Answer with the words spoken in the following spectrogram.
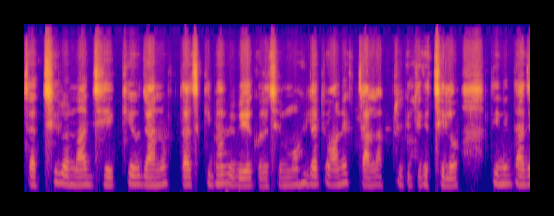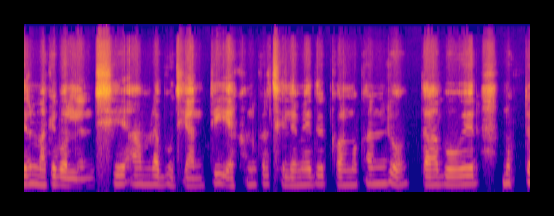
চাচ্ছিল না যে কেউ জানুক তাজ কীভাবে বিয়ে করেছে। মহিলাটি অনেক চালাক প্রকৃতিকে ছিল। তিনি তাজের মাকে বললেন, সে আমরা বুঝি, আনটি। এখনকার ছেলে মেয়েদের কর্মকাণ্ড তা বউয়ের মুখটা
